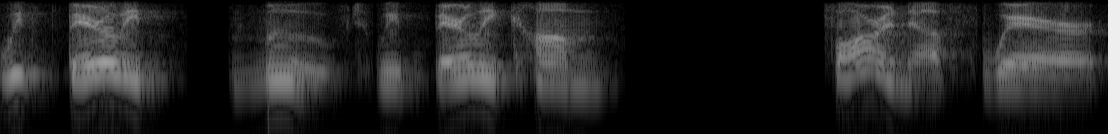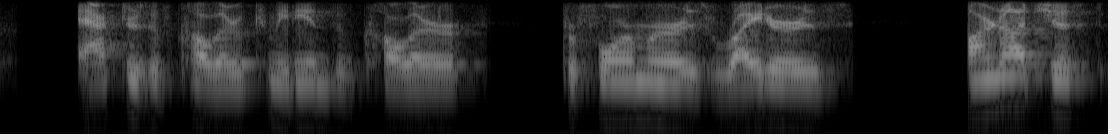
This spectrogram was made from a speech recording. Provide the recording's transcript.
we've barely moved we've barely come far enough where actors of color comedians of color performers writers are not just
